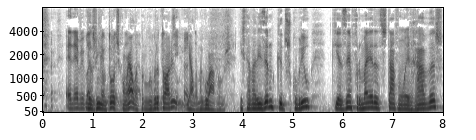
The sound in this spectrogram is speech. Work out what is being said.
Eles vinham todos com ela para o laboratório e ela magoava-os. E estava a dizer-me que descobriu que as enfermeiras estavam erradas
